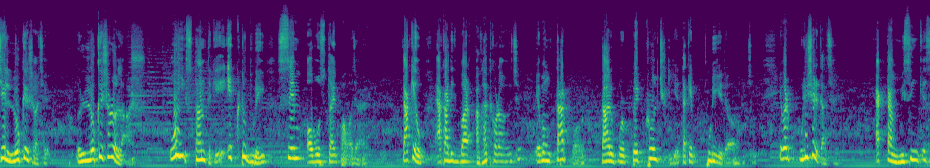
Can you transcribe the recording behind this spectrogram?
যে লোকেশ আছে, লোকেশেরও লাশ ওই স্থান থেকে একটু দূরেই সেম অবস্থায় পাওয়া যায়। তাকেও একাধিকবার আঘাত করা হয়েছে এবং তারপর তার উপর পেট্রোল ছিটিয়ে তাকে পুড়িয়ে দেওয়া হয়েছে। এবার পুলিশের কাছে একটা মিসিং কেস,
